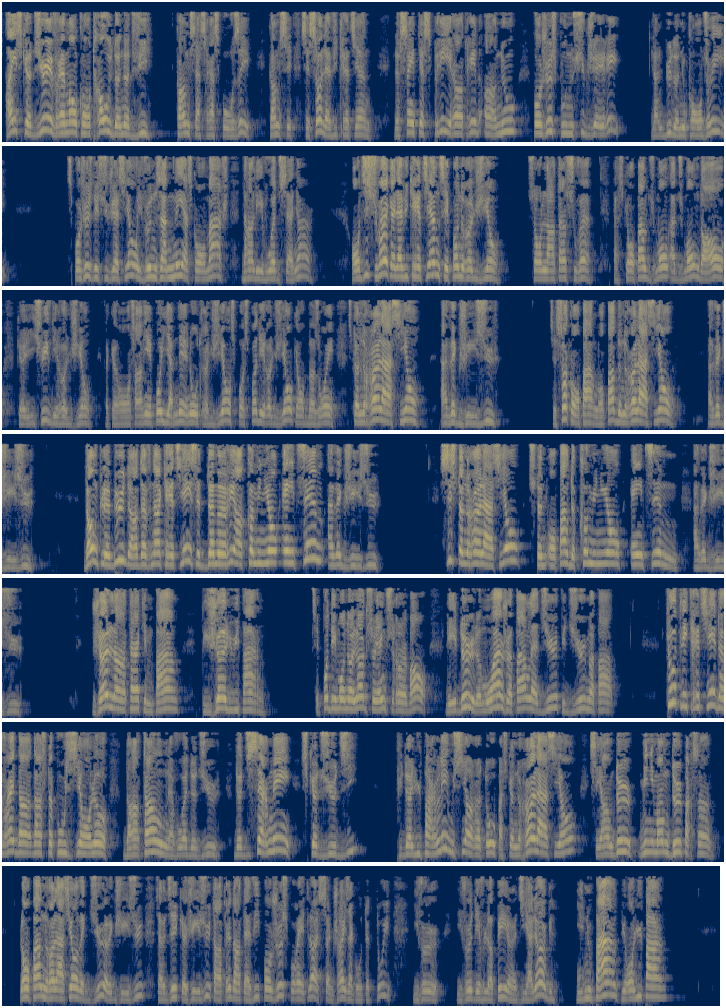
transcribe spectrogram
Est-ce que Dieu est vraiment au contrôle de notre vie, comme ça sera supposé, comme c'est ça la vie chrétienne? Le Saint-Esprit est rentré en nous pas juste pour nous suggérer, dans le but de nous conduire. C'est pas juste des suggestions, il veut nous amener à ce qu'on marche dans les voies du Seigneur. On dit souvent que la vie chrétienne, c'est pas une religion. Ça, on l'entend souvent. Parce qu'on parle du monde, à du monde dehors qu'ils suivent des religions. Fait qu'on s'en vient pas y amener une autre religion. C'est pas, pas des religions qui ont besoin. C'est une relation avec Jésus. C'est ça qu'on parle. On parle d'une relation avec Jésus. Donc le but en devenant chrétien, c'est de demeurer en communion intime avec Jésus. Si c'est une relation, on parle de communion intime avec Jésus. Je l'entends qui me parle, puis je lui parle. C'est pas des monologues sur rien sur un bord. Les deux, là, moi je parle à Dieu, puis Dieu me parle. Tous les chrétiens devraient être dans, dans cette position-là d'entendre la voix de Dieu, de discerner ce que Dieu dit, puis de lui parler aussi en retour, parce qu'une relation, c'est en deux, minimum deux personnes. Là, on parle d'une relation avec Dieu, avec Jésus. Ça veut dire que Jésus est entré dans ta vie, pas juste pour être là, à une à côté de toi. Il veut, il veut développer un dialogue. Il nous parle, puis on lui parle.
